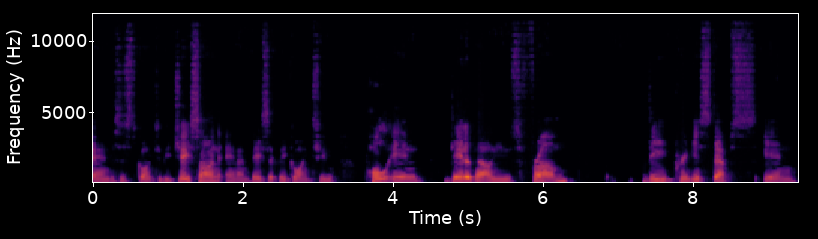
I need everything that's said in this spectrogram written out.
and this is going to be JSON, and I'm basically going to pull in data values from the previous steps in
